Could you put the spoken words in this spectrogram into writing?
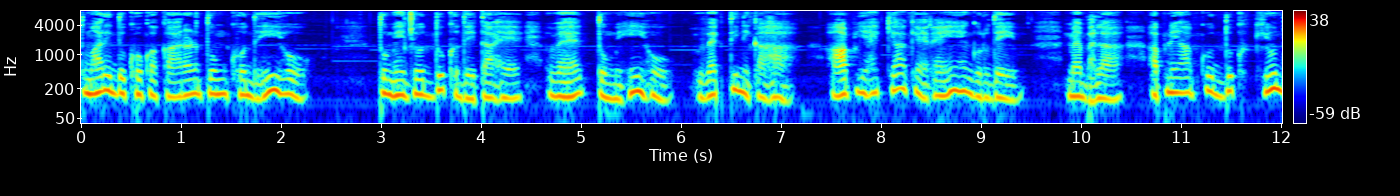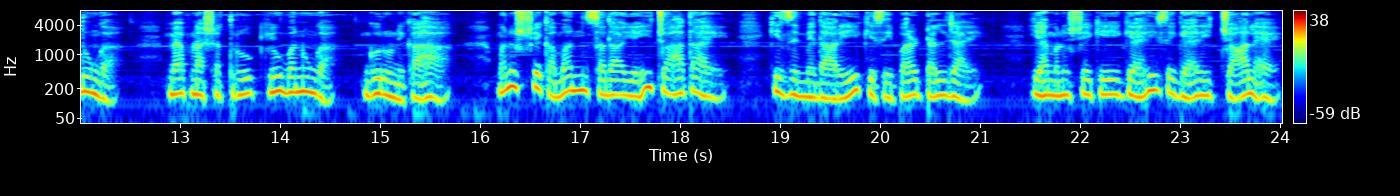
तुम्हारे दुखों का कारण तुम खुद ही हो। तुम्हें जो दुख देता है, वह तुम ही हो। व्यक्ति ने कहा, आप यह क्या कह रहे हैं गुरुदेव? मैं भला अपने आप को दुख क्यों दूँगा? मैं अपना शत्रु क्यों बनूँगा? गुरु ने कहा, मनुष्य का मन सदा यही चाहता है कि ज़िम्मेदारी किसी पर टल जाए। यह मनुष्य की गहरी से गहरी चाल है।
